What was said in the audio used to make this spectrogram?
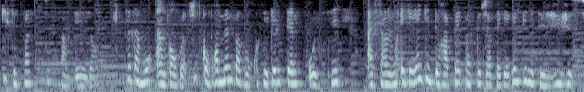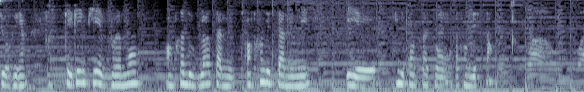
qui surpasse toute intelligence. Cet amour incompréhensible. Tu ne comprends même pas pourquoi quelqu'un t'aime aussi acharnement. Et quelqu'un qui te rappelle parce que tu as fait, quelqu'un qui ne te juge sur rien. Quelqu'un qui est vraiment en train de vouloir t'amener, en train de t'amener et euh, qui ne pense qu'à ton, à ton destin. Waouh, waouh,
